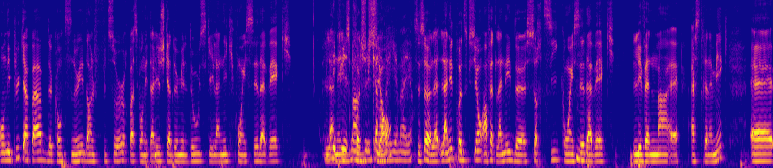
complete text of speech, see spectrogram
on n'est plus capable de continuer dans le futur parce qu'on est allé jusqu'à 2012, qui est l'année qui coïncide avec l'année de production. C'est ça, la- l'année de production, en fait, l'année de sortie coïncide avec l'événement euh, astronomique. Euh,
